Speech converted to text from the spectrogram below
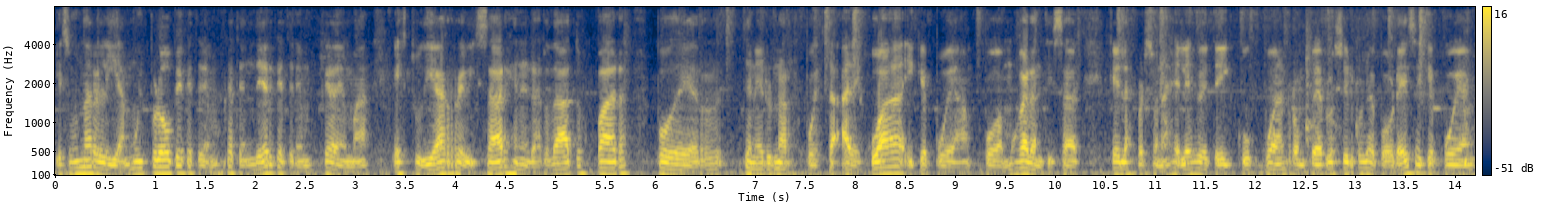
Y eso es una realidad muy propia que tenemos que atender, que tenemos que además estudiar, revisar, generar datos para poder tener una respuesta adecuada y que puedan, podamos garantizar que las personas LGBTIQ puedan romper los círculos de pobreza y que puedan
